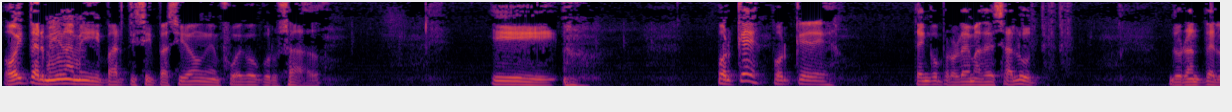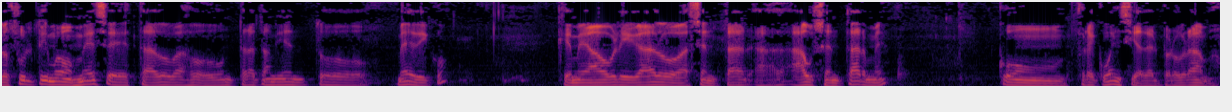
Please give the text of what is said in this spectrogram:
Hoy termina mi participación en Fuego Cruzado. ¿Y por qué? Porque tengo problemas de salud. Durante los últimos meses he estado bajo un tratamiento médico que me ha obligado a, sentar, a ausentarme con frecuencia del programa.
